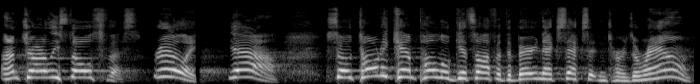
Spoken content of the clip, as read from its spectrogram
I'm Charlie Stoltzfus. Really? Yeah. So Tony Campolo gets off at the very next exit and turns around.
